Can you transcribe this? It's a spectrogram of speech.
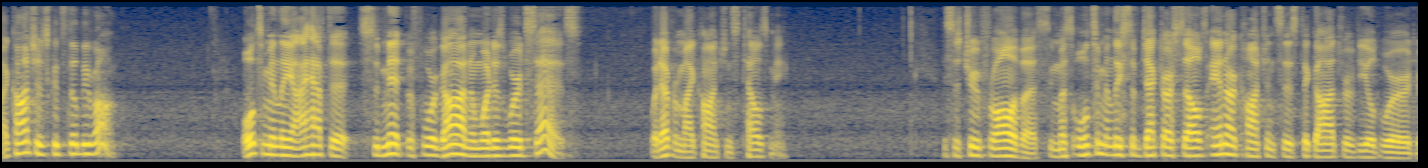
my conscience could still be wrong. Ultimately, I have to submit before God and what his word says whatever my conscience tells me. This is true for all of us. We must ultimately subject ourselves and our consciences to God's revealed word.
